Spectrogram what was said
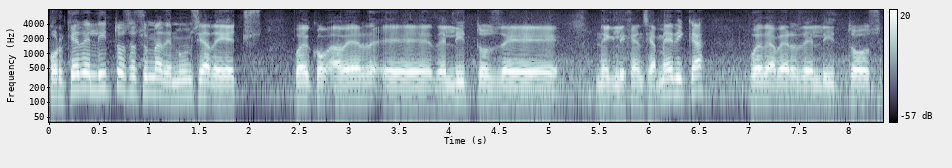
¿Por qué delitos? Es una denuncia de hechos puede haber eh, delitos de negligencia médica, puede haber delitos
